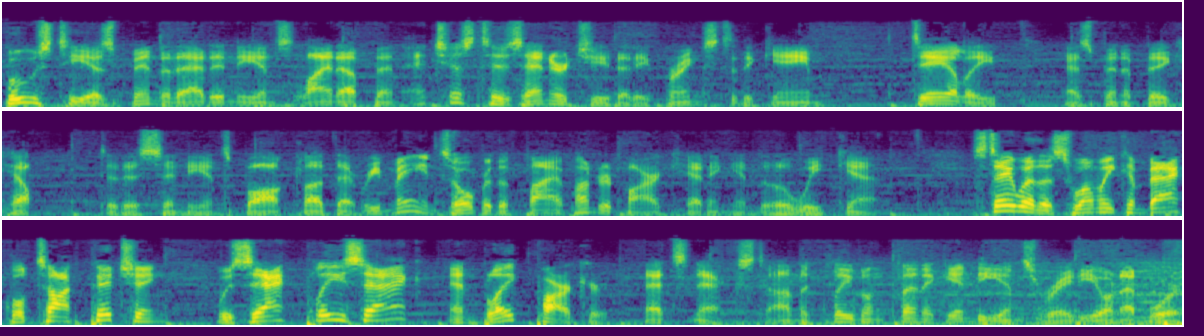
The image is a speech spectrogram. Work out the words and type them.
boost he has been to that Indians lineup, and, and just his energy that he brings to the game daily has been a big help to this Indians ball club that remains over the 500 mark heading into the weekend. Stay with us. When we come back, we'll talk pitching with Zach Plesac and Blake Parker. That's next on the Cleveland Clinic Indians Radio Network.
